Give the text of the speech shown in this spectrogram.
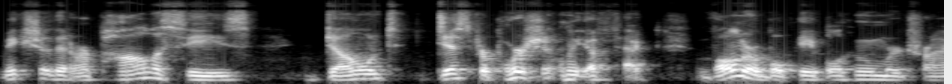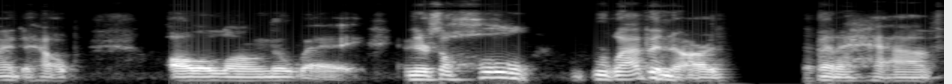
make sure that our policies don't disproportionately affect vulnerable people whom we're trying to help all along the way. And there's a whole webinar that I'm going to have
